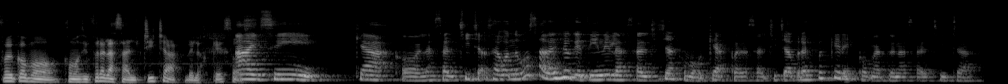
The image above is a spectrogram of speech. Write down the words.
fue como, como si fuera la salchicha de los quesos. Ay, sí, qué asco, la salchicha. O sea, cuando vos sabés lo que tiene la salchicha, es como qué asco la salchicha, pero después querés comerte una salchicha.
